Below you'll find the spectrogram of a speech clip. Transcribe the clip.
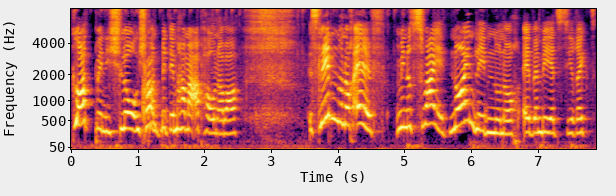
Gott, bin ich low. Ich Komm. konnte mit dem Hammer abhauen, aber es leben nur noch elf. Minus zwei. Neun leben nur noch. Ey, wenn wir jetzt direkt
